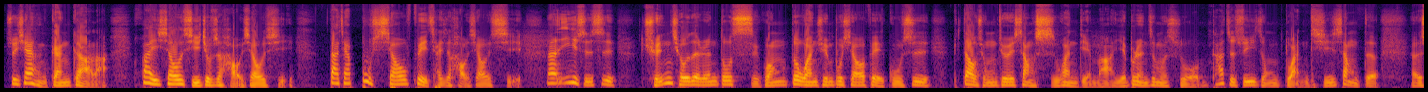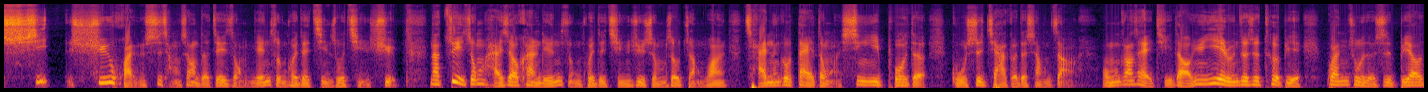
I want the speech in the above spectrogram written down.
所以现在很尴尬啦。坏消息就是好消息。大家不消费才是好消息，那意思是全球的人都死光，都完全不消费，股市道琼就会上十万点吗？也不能这么说，它只是一种短期上的呃虚虚缓市场上的这种联准会的紧缩情绪。那最终还是要看联准会的情绪什么时候转弯，才能够带动新一波的股市价格的上涨。我们刚才也提到，因为叶伦这是特别关注的是不要。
